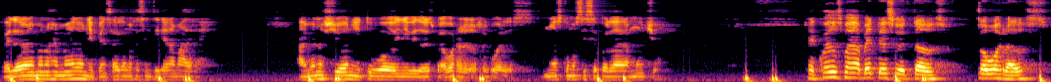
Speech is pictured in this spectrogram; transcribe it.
perder a los hermanos gemelos ni pensar cómo se sentiría la madre. Al menos yo ni tuvo inhibidores para borrarle los recuerdos. No es como si se acordara mucho. Recuerdos vagamente desconectados, no borrados.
